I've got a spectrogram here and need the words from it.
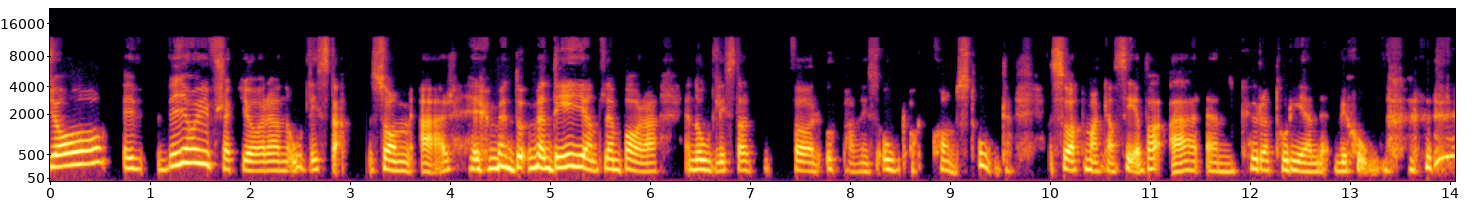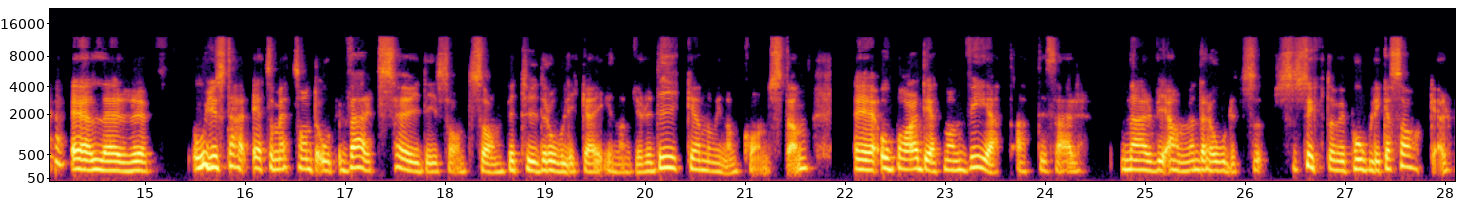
ja, eh, vi har ju försökt göra en ordlista som är, men, men det är egentligen bara en ordlista för upphandlingsord och konstord. Så att man kan se vad är en kuratoriell vision? Eller, och just det här, ett, som ett sånt ord, verkshöjd är sånt som betyder olika inom juridiken och inom konsten. Eh, och bara det att man vet att det är så här, när vi använder det här ordet så, så syftar vi på olika saker.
